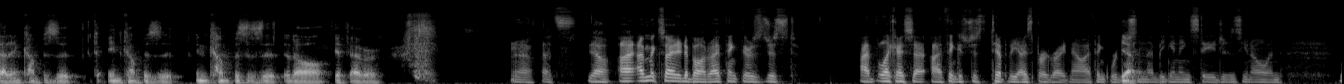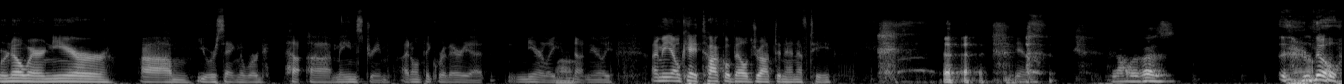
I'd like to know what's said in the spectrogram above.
that encompasses it encompasses it encompasses it at all, if ever. Yeah, that's yeah. I, am excited about it. I think there's just, I've like I said, I think it's just the tip of the iceberg right now. I think we're just yeah. in the beginning stages, you know, and we're nowhere near. Um, you were saying the word uh, mainstream. I don't think we're there yet. Nearly, wow. not nearly. I mean, okay, Taco Bell dropped an NFT. yeah. Not with us. no,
